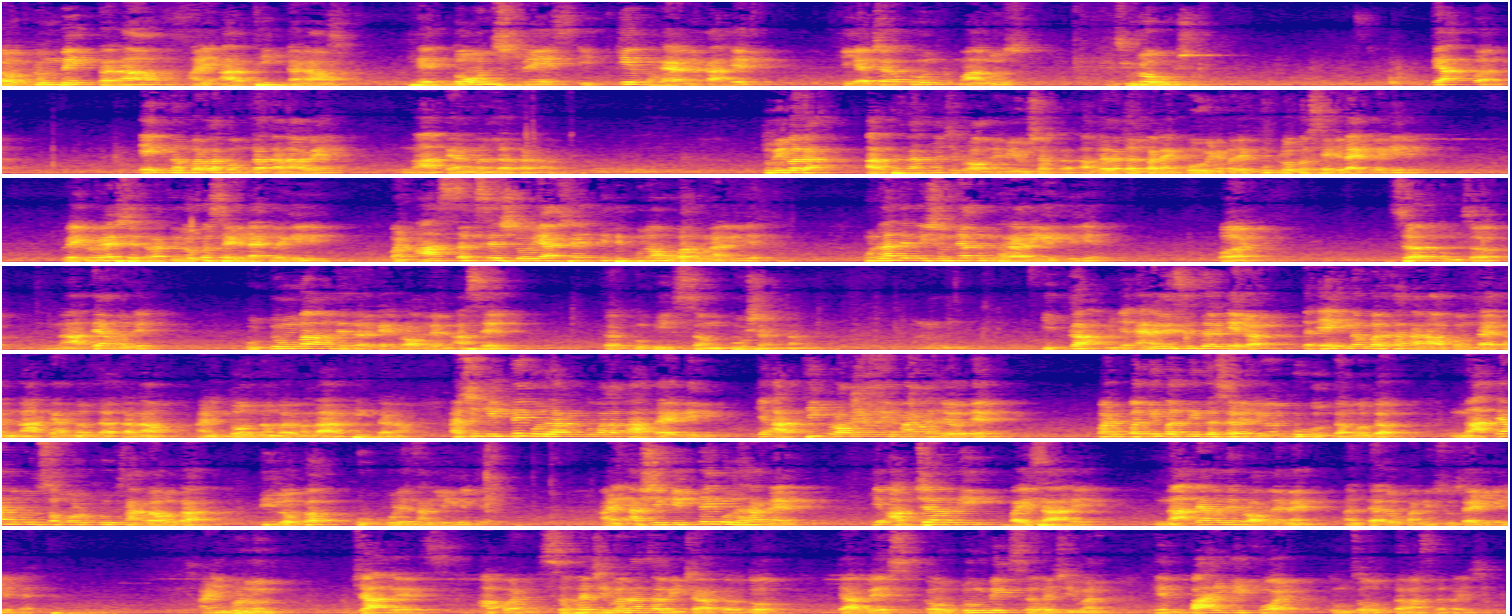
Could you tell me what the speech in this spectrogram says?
कौटुंबिक तणाव आणि आर्थिक तणाव हे दोन स्ट्रेस इतके भयानक आहेत की याच्यातून माणूस झिरो होऊ शकतो. त्यात पण एक नंबरला कोणता तणाव आहे? नात्यांमधला तणाव. तुम्ही बघा अर्थकारणाचे प्रॉब्लेम येऊ शकतात. आपल्याला कल्पना आहे कोविडमध्ये खूप लोक सेटबॅकला गेले. वेगवेगळ्या क्षेत्रातली लोक सेटबॅकला गेली. पण आज सक्सेस स्टोरी अशा आहेत की ती पुन्हा उभारून आलेली आहे पुन्हा त्यांनी शून्यातून भरारी घेतलेली आहे. पण जर तुमचं नात्यामध्ये कुटुंबामध्ये जर काही प्रॉब्लेम असेल तर तुम्ही संपू शकता. इतका म्हणजे अनालिसिस जर केलं तर एक नंबरचा तणाव कोणता आहे? तर नात्यांमधला तणाव आणि दोन नंबर मधला आर्थिक तणाव. अशी कित्येक उदाहरण तुम्हाला पाहता येतील की आर्थिक प्रॉब्लेम निर्माण झाले होते पण पती पत्नीचं सहजीवन खूप उत्तम होतं. नात्यामधून सपोर्ट खूप चांगला होता. ती लोक खूप पुढे चांगली गेली आहेत. आणि अशी कित्येक उदाहरणे आहेत की अब्जावधी पैसा आहे नात्यामध्ये प्रॉब्लेम आहे आणि त्या लोकांनी सुसाईड केलेले आहेत. आणि म्हणून ज्या वेळेस आपण सहजीवनाचा विचार करतो त्यावेळेस कौटुंबिक सहजीवन हे बाय डिफॉल्ट तुमचं उत्तम असलं पाहिजे.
